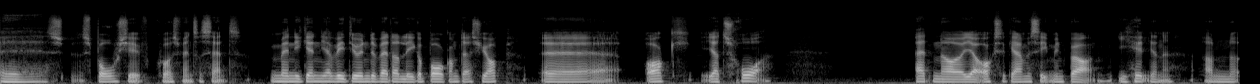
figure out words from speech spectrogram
Øh, sportschef kunne også være interessant. Men igen, jeg ved jo ikke, hvad der ligger bag om deres job. Øh, og jeg tror, at når jeg også gerne vil se mine børn i helgerne, og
